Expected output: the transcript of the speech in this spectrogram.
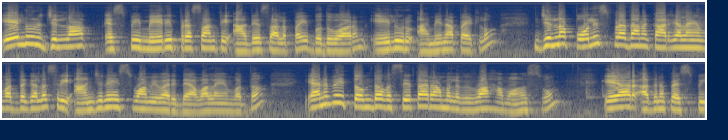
ఏలూరు జిల్లా ఎస్పీ మేరీ ప్రశాంతి ఆదేశాలపై బుధవారం ఏలూరు అమీనాపేటలో జిల్లా పోలీస్ ప్రధాన కార్యాలయం వద్ద గల శ్రీ ఆంజనేయ స్వామివారి దేవాలయం వద్ద ఎనభై తొమ్మిదవ సీతారాముల వివాహ మహోత్సవం ఏఆర్ అదనపు ఎస్పీ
